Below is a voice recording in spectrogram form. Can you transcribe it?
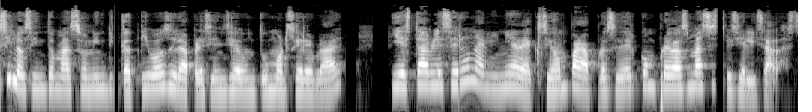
si los síntomas son indicativos de la presencia de un tumor cerebral y establecer una línea de acción para proceder con pruebas más especializadas,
